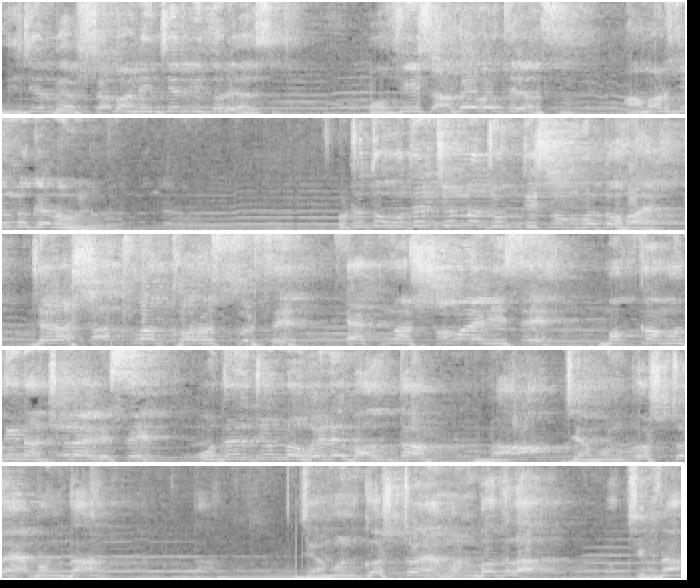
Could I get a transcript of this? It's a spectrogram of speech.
নিজের ব্যবসা বাণিজ্যের ভিতরে আছি। অফিস আদালতে আছি। আমার জন্য কেন হইল ওটা তো ওদের জন্য যুক্তিসঙ্গত হয়। যারা সাত লাখ খরচ করছে, এক মাস সময় নিছে মক্কা, মদিনা চলে গেছে, ওদের জন্য হইলে বলতাম না, যেমন কষ্ট, এমন দাম। যেমন কষ্ট, এমন বদলা। ঠিক না?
